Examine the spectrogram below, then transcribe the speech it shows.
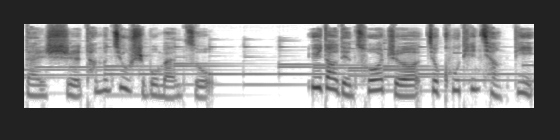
但是他们就是不满足，遇到点挫折就哭天抢地。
